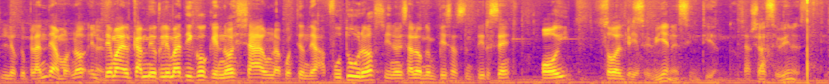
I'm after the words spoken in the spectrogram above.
lo que planteamos, ¿no? El tema del cambio climático, que no es ya una cuestión de futuro, sino es algo que empieza a sentirse hoy todo el que tiempo. se viene sintiendo, ya se viene sintiendo.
